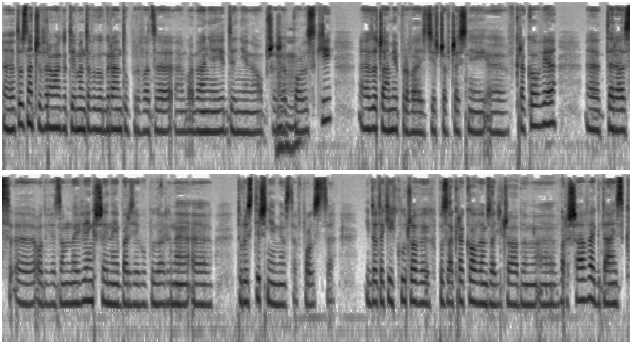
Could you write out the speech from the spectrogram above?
E, To znaczy w ramach diamentowego grantu prowadzę e, badania jedynie na obszarze Mhm. Polski. E, Zaczęłam je prowadzić jeszcze wcześniej w Krakowie. Teraz odwiedzam największe i najbardziej popularne turystycznie miasta w Polsce. I do takich kluczowych poza Krakowem zaliczyłabym Warszawę, Gdańsk,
